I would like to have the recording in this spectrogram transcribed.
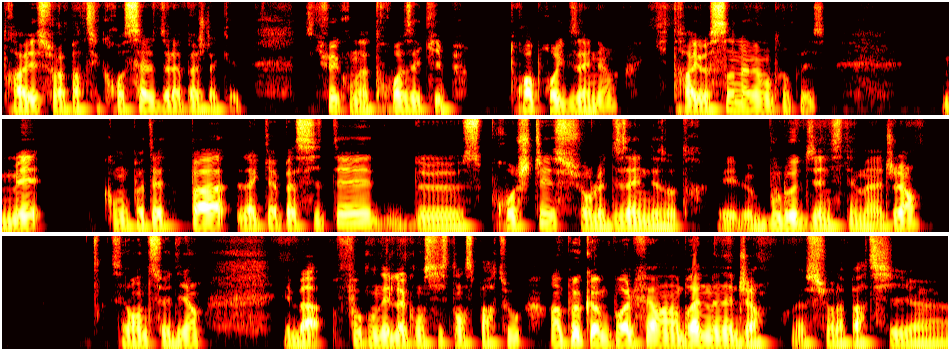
travailler sur la partie cross-sales de la page d'accueil. Ce qui fait qu'on a trois équipes, trois product designers qui travaillent au sein de la même entreprise, mais qui n'ont peut-être pas la capacité de se projeter sur le design des autres. Et le boulot de design system manager, c'est vraiment de se dire, et bah faut qu'on ait de la consistance partout, un peu comme pourrait le faire un brand manager euh, sur la partie euh,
